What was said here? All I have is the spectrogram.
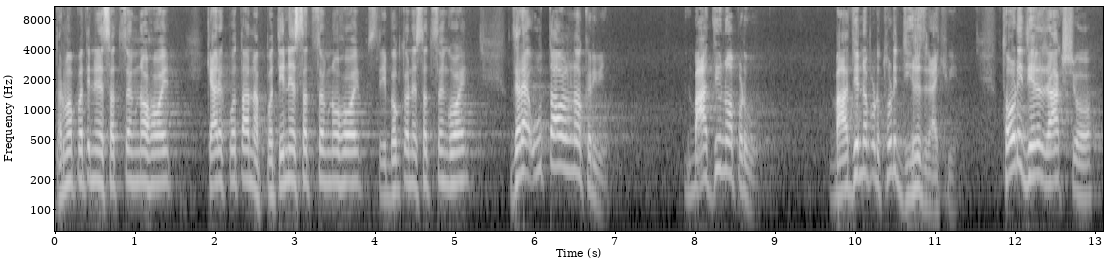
ધર્મપતિને સત્સંગ ન હોય. ક્યારેક પોતાના પતિને સત્સંગ ન હોય, સ્ત્રી ભક્તોને સત્સંગ હોય. જરા ઉતાવળ ન કરવી. બાધી ન પડવું. બાધી ન પડવું, થોડી ધીરજ રાખવી. થોડી ધીરજ રાખશો,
